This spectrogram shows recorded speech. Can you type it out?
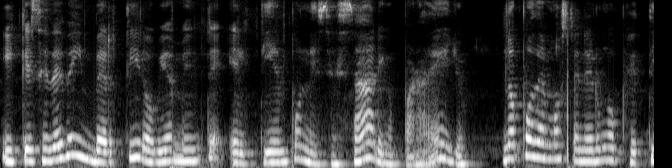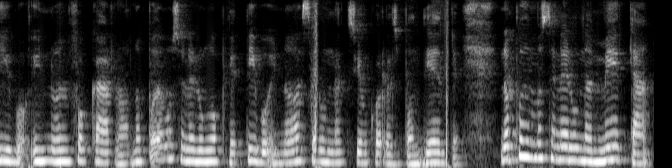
y que se debe invertir obviamente el tiempo necesario para ello. No podemos tener un objetivo y no enfocarnos, no podemos tener un objetivo y no hacer una acción correspondiente, no podemos tener una meta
